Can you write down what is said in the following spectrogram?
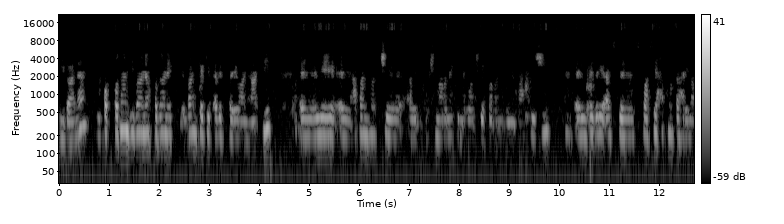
دیبانە خب خدان دیبانە خدانێک بان کەچێت ئەبێت سەریوان هاتی اللي عطان هاتش أو شمارنا كي نواج في طبعا نبعثيجي البدري أس سپاسی حکومت هریما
